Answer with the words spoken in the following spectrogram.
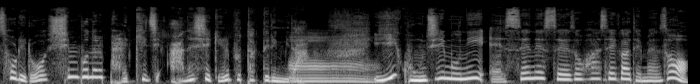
소리로 신분을 밝히지 않으시길 부탁드립니다. 아. 이 공지문이 SNS에서 화제가 되면서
